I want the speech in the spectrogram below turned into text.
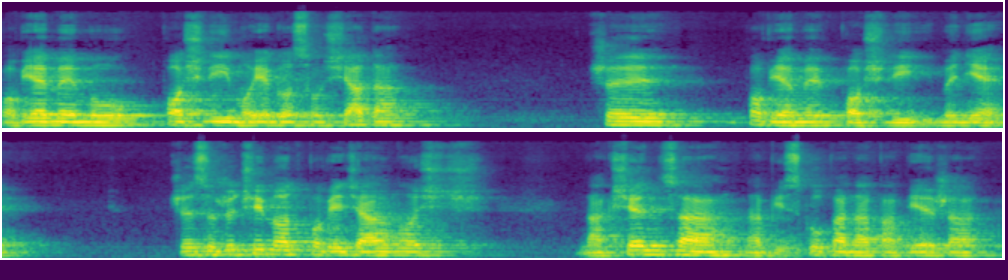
powiemy mu, poślij mojego sąsiada, czy powiemy, poślij mnie? Czy zrzucimy odpowiedzialność na księdza, na biskupa, na papieża,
